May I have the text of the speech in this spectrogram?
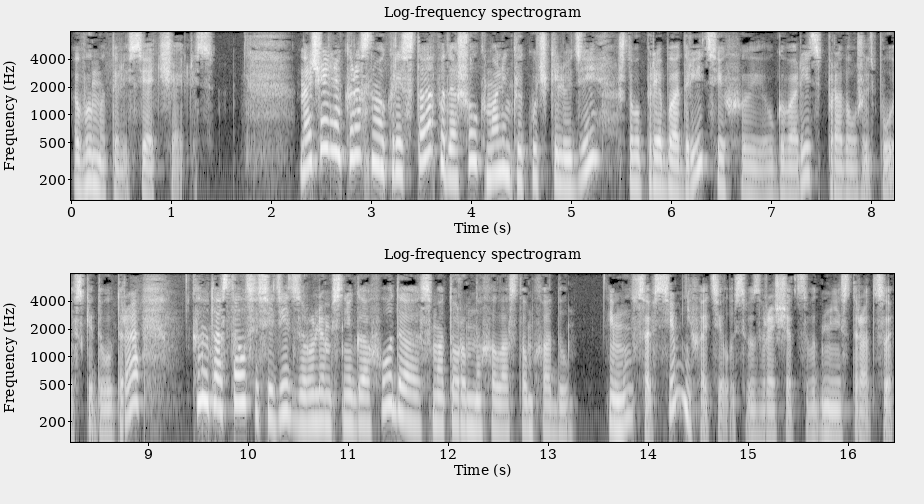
вымотались и отчаялись. Начальник Красного Креста подошел к маленькой кучке людей, чтобы приободрить их и уговорить продолжить поиски до утра. Кнут остался сидеть за рулем снегохода с мотором на холостом ходу. Ему совсем не хотелось возвращаться в администрацию.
